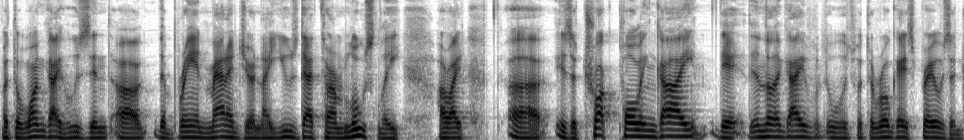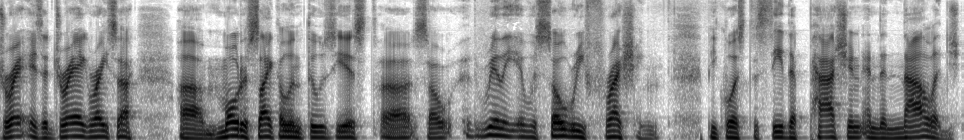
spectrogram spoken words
But the one guy who's in uh, the brand manager, and I use that term loosely, all right, uh, is a truck pulling guy. The, the another guy who was with the Rogator spray was a dra- is a drag racer, uh, motorcycle enthusiast. Uh, so really, it was so refreshing because to see the passion and the knowledge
